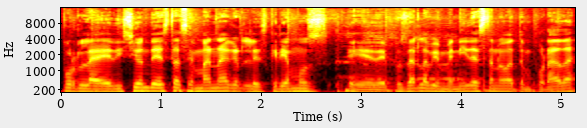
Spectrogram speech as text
por la edición de esta semana. Les queríamos eh, pues dar la bienvenida a esta nueva temporada.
